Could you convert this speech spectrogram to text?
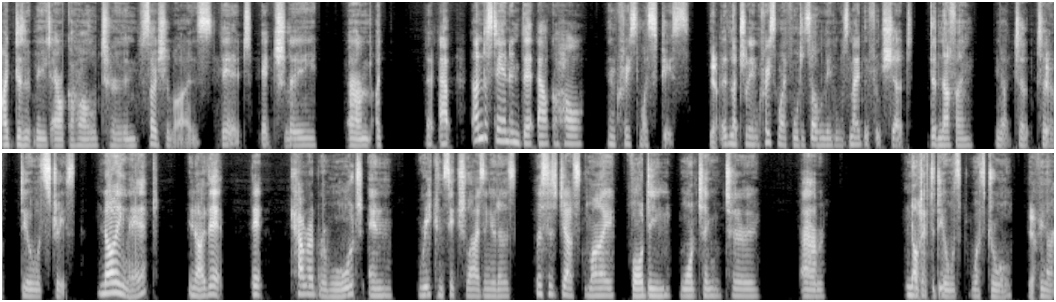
I didn't need alcohol to socialize that actually, um, I, uh, understanding that alcohol increased my stress. Yeah. It literally increased my cortisol levels, made me feel shit, did nothing, you know, to, to Yeah. deal with stress. Knowing that, you know, that, that current reward and reconceptualizing it as this is just my body wanting to, um, not have to deal with withdrawal. Yeah. You know,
